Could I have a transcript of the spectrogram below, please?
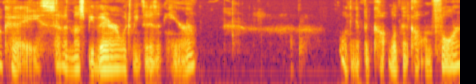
Okay, seven must be there, which means it isn't here looking at the looking at column four.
